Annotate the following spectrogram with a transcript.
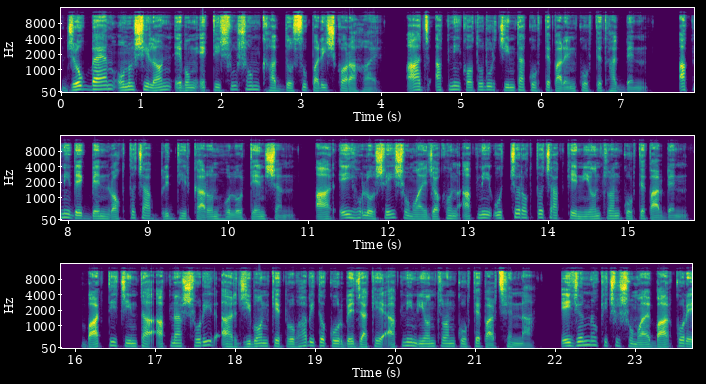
যোগব্যায়াম অনুশীলন এবং একটি সুষম খাদ্য সুপারিশ করা হয়। আজ আপনি কতদূর চিন্তা করতে পারেন করতে থাকবেন। আপনি দেখবেন রক্তচাপ বৃদ্ধির কারণ হল টেনশন। আর এই হল সেই সময় যখন আপনি উচ্চ রক্তচাপকে নিয়ন্ত্রণ করতে পারবেন। বাড়তি চিন্তা আপনার শরীর আর জীবনকে প্রভাবিত করবে যাকে আপনি নিয়ন্ত্রণ করতে পারছেন না। এই জন্য কিছু সময় বার করে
